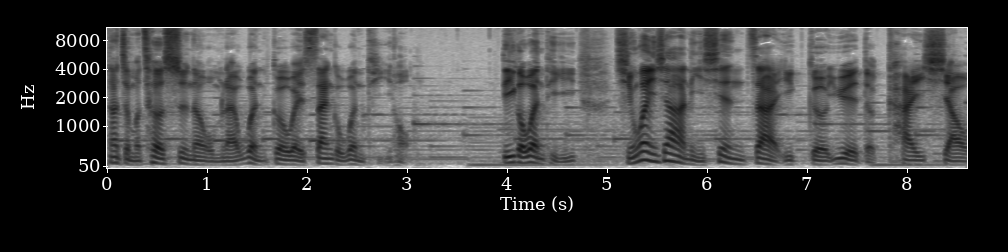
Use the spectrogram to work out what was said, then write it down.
那怎么测试呢？我们来问各位三个问题吼。第一个问题，请问一下，你现在一个月的开销，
